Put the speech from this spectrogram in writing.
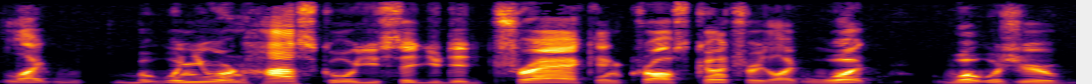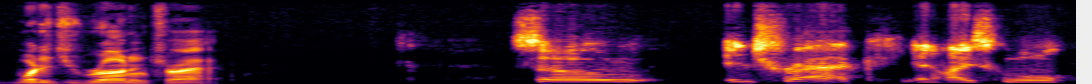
like, but when you were in high school, you said you did track and cross country. Like, what what was your what did you run in track? So in track in high school,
